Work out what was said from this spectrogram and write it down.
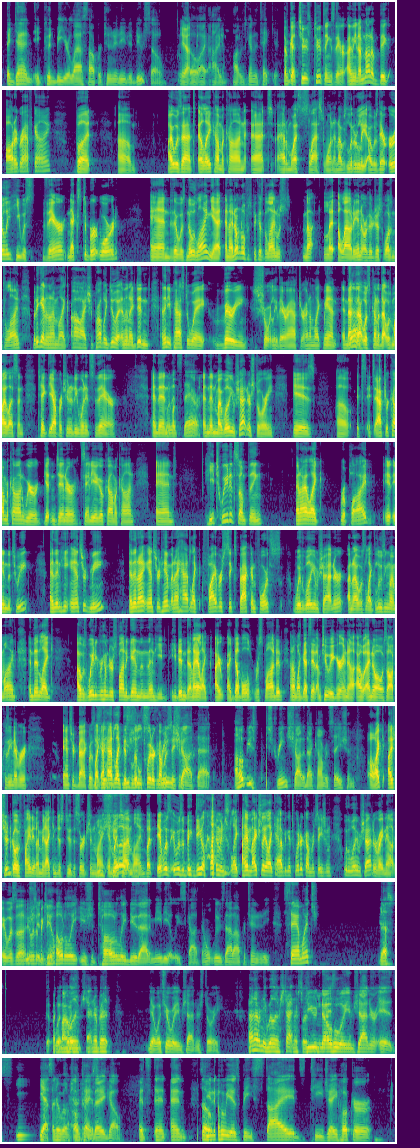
again, it could be your last opportunity to do so. Yeah. So I I, I was going to take it. I've got two two things there. I mean, I'm not a big autograph guy, but um, I was at LA Comic Con at Adam West's last one, and I was literally I was there early. He was there next to Burt Ward, and there was no line yet. And I don't know if it's because the line was not let, allowed in or there just wasn't a line. But again, and I'm like, oh, I should probably do it, and then I didn't, and then he passed away very shortly thereafter. And I'm like, man, and that, yeah. that was kind of that was my lesson: take the opportunity when it's there. And then when it's there. And then my William Shatner story is uh, it's it's after Comic Con. We're getting dinner, San Diego Comic Con, and he tweeted something, and I like replied in, in the tweet, and then he answered me, and then I answered him, and I had like five or six back and forths with William Shatner, and I was like losing my mind, and then like. I was waiting for him to respond again, and then he he didn't, and I like I, I double responded, and I'm like, that's it, I'm too eager, and I, I know I was off because he never answered back. But it's like should, I had like this little Twitter conversation. Shot that. I hope you screenshotted that conversation. Oh, I, I should go find it. I mean, I can just do the search in my in my timeline. But it was it was a big deal. I'm just like I'm actually like having a Twitter conversation with William Shatner right now. It was uh, it was a big deal. Totally, you should totally do that immediately, Scott. Don't lose that opportunity. Sandwich. Yes. What, my what, William Shatner bit. Yeah, what's your William Shatner story? I don't have any William Shatner stories. Do you but know guys- who William Shatner is? Yes, I know William Shatner. Okay, is. there you go. It's and and So- you know who he is besides T.J. Hooker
